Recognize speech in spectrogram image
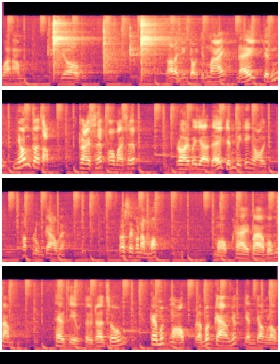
qua âm. Vô. Đó là những chỗ chỉnh máy để chỉnh nhóm cơ tập, tricep or bicep. Rồi bây giờ để chỉnh vị trí ngồi, thấp lùn cao nè. Nó sẽ có 5 móc. 1 2 3 4 5 theo chiều từ trên xuống. Cái mức 1 là mức cao nhất dành cho lùn.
